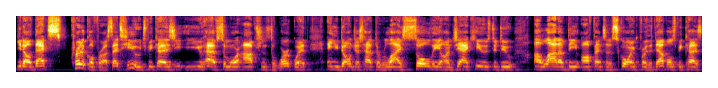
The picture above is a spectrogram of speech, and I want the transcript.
you know, that's critical for us. That's huge because you have some more options to work with, and you don't just have to rely solely on Jack Hughes to do a lot of the offensive scoring for the Devils. Because,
